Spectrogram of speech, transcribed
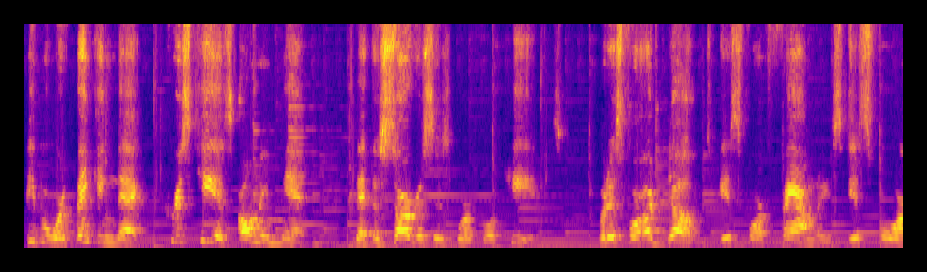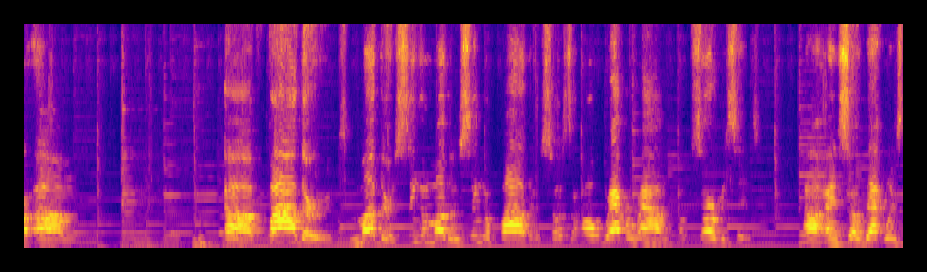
people were thinking that Chris Kids only meant that the services were for kids but it's for adults, it's for families, it's for um, uh, fathers, mothers, single mothers, single fathers. So it's a whole wraparound of services. Uh, and so that was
